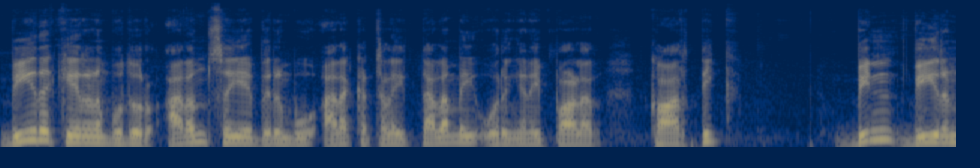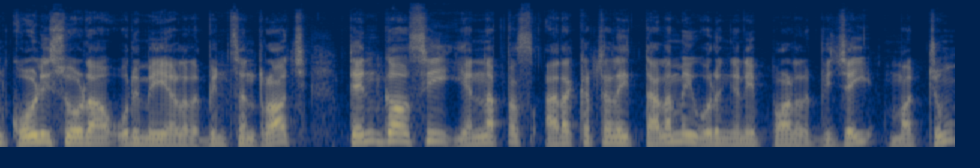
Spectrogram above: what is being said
வீரகேரளம்புதூர் அறம் செய்ய விரும்பு அறக்கட்டளை தலைமை ஒருங்கிணைப்பாளர் கார்த்திக் பின் வீரன் கோழி சோடா உரிமையாளர் வின்சன் ராஜ் தென்காசி என்எஃப்எஸ் அறக்கட்டளை தலைமை ஒருங்கிணைப்பாளர் விஜய் மற்றும்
